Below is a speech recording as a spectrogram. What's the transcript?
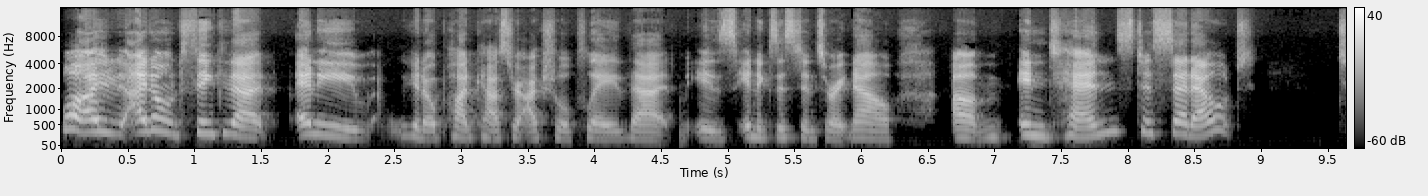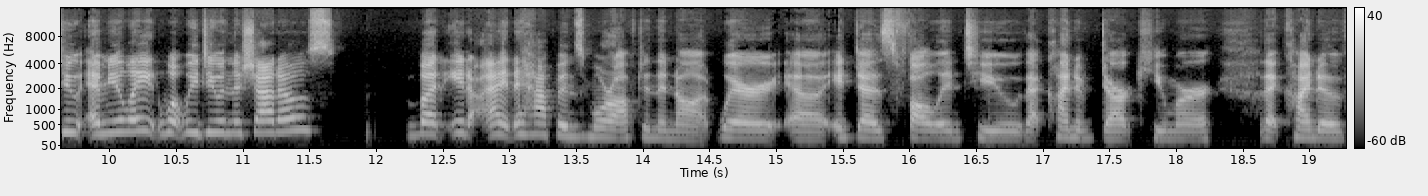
Well, I I don't think that any you know podcast or actual play that is in existence right now um, intends to set out to emulate what we do in the shadows. But it it happens more often than not where uh, it does fall into that kind of dark humor, that kind of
